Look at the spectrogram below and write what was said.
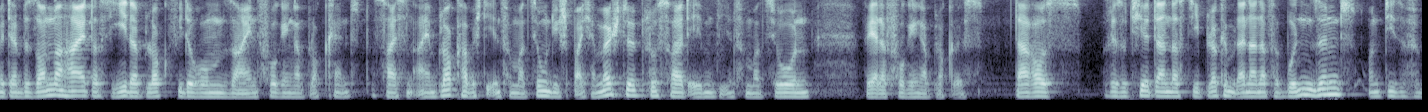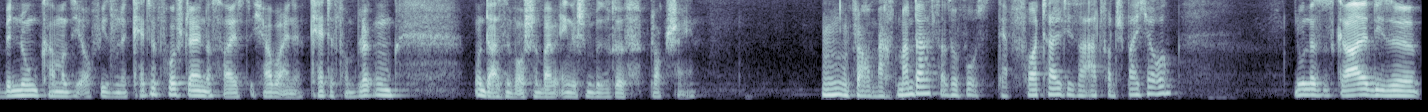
mit der Besonderheit, dass jeder Block wiederum seinen Vorgängerblock kennt. Das heißt, in einem Block habe ich die Information, die ich speichern möchte, plus halt eben die Information, wer der Vorgängerblock ist. Daraus resultiert dann, dass die Blöcke miteinander verbunden sind und diese Verbindung kann man sich auch wie so eine Kette vorstellen. Das heißt, ich habe eine Kette von Blöcken und da sind wir auch schon beim englischen Begriff Blockchain. Hm, und warum macht man das? Also wo ist der Vorteil dieser Art von Speicherung? Nun, das ist gerade diese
